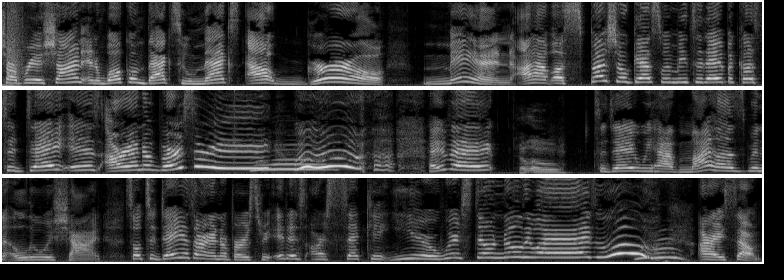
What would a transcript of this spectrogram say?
Is Sharbria Shine, and welcome back to Max Out Girl. Man, I have a special guest with me today because today is our anniversary. Woo! hey, babe. Hello. Today we have my husband Louis Shine. So today is our anniversary. It is our second year. We're still newlyweds. Woo! All right, so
